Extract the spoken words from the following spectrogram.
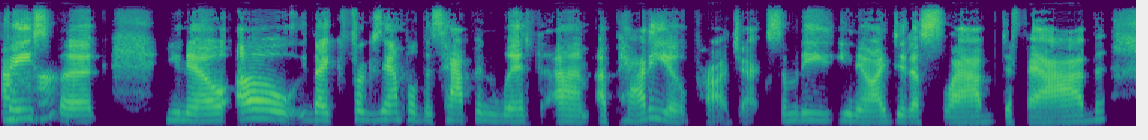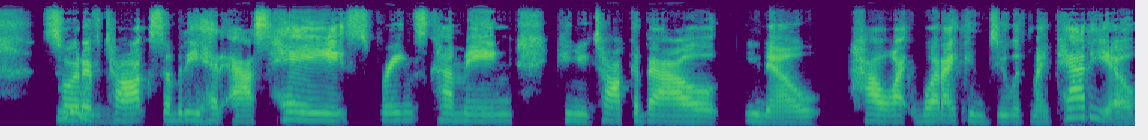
uh-huh. Facebook, you know, oh, like for example, this happened with um, a patio project. Somebody, you know, I did a slab to fab sort Ooh. of talk. Somebody had asked, "Hey, spring's coming. Can you talk about, you know, how I what I can do with my patio?"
